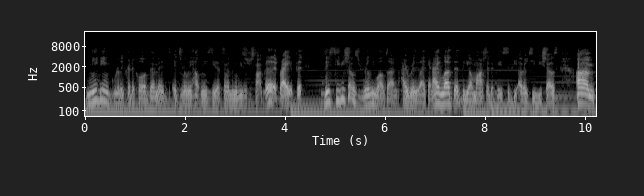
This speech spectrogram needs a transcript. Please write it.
me being really critical of them, it's it's really helped me see that some of the movies are just not good, right? But this TV show is really well done. I really like it. I love that the homage that it pays to the other TV shows um,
